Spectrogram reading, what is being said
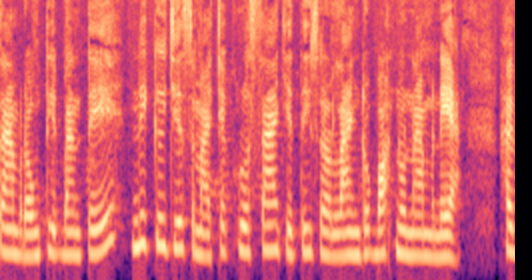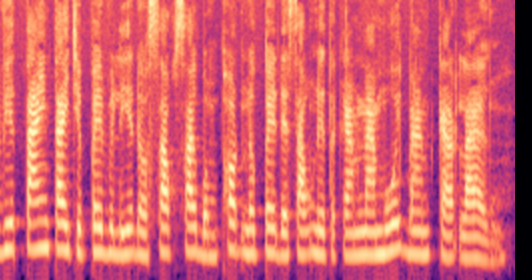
សារម្ដងទៀតបានទេនេះគឺជាសមាជិកគ្រួសារជាទីស្រឡាញ់របស់នរណាម្នាក់ហើយវាតែងតែជាពេលវេលាដ៏សោកសៅបំផុតនៅពេលដែលសោកនាដកម្មណាមួយបានកើតឡើង។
